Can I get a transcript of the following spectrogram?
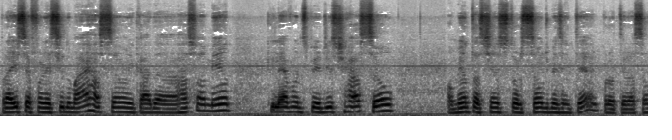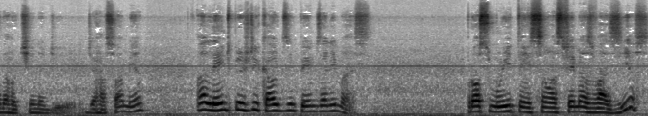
Para isso é fornecido mais ração em cada arraçoamento, que leva a um desperdício de ração, aumenta as chances de torção de mesentério por alteração da rotina de, de arraçoamento além de prejudicar o desempenho dos animais. Próximo item são as fêmeas vazias.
